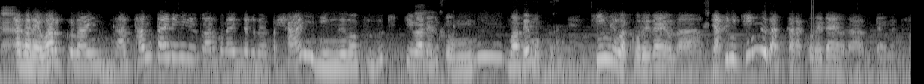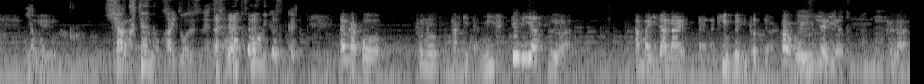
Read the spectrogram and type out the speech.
なんかね、悪くないんだ。単体で見ると悪くないんだけど、やっぱシャイニングの続きって言われると、うーん、まあでも、キングはこれだよな。逆にキングだったらこれだよな、みたいな。いやもう100点の回答ですね。その通りですね。なんかこう、その、さっき言ったミステリアスはあんまりいらないみたいな、キングにとっては。まあ、これ言いたいよ。なんか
